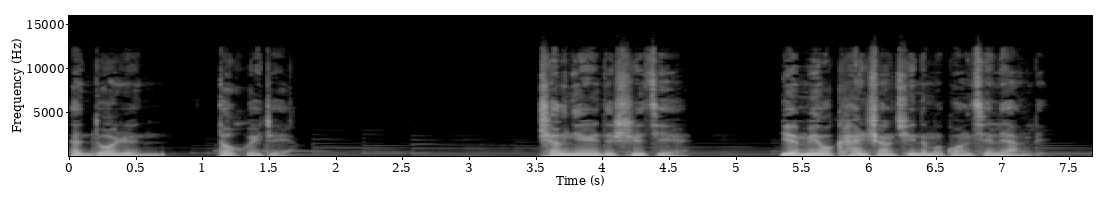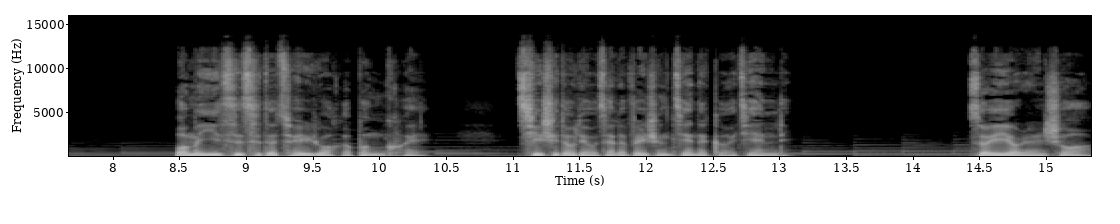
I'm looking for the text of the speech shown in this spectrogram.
很多人。都会这样。成年人的世界，远没有看上去那么光鲜亮丽。我们一次次的脆弱和崩溃，其实都留在了卫生间的隔间里。所以有人说，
